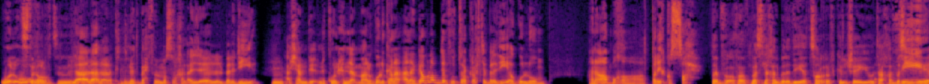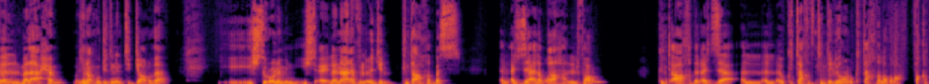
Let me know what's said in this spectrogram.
و- استغربت. لا لا لا كنت نذبح في العز- البلدية. عشان نكون إحنا ما نقول لك أنا أنا قبل أبدأ الفوترك رحت البلدية أقول لهم أنا أبغى الطريقة الصح. طيب ف- ففي مسلخ البلدية تصرف كل شيء وتأخذ بس فيه الملاحم هناك موجودين التجار وذا يشترونه مني. يشت... لأن أنا في العجل كنت آخذ بس الأجزاء اللي أبغاها للفرم كنت آخذ الأجزاء ال... ال... كنت آخذ التندليون وكنت آخذ الأضلاع فقط.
